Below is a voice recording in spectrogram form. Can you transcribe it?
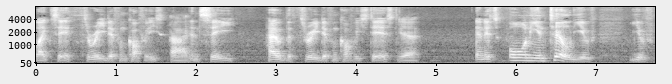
like, say, three different coffees Aye. and see how the three different coffees taste. Yeah. And it's only until you've you've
